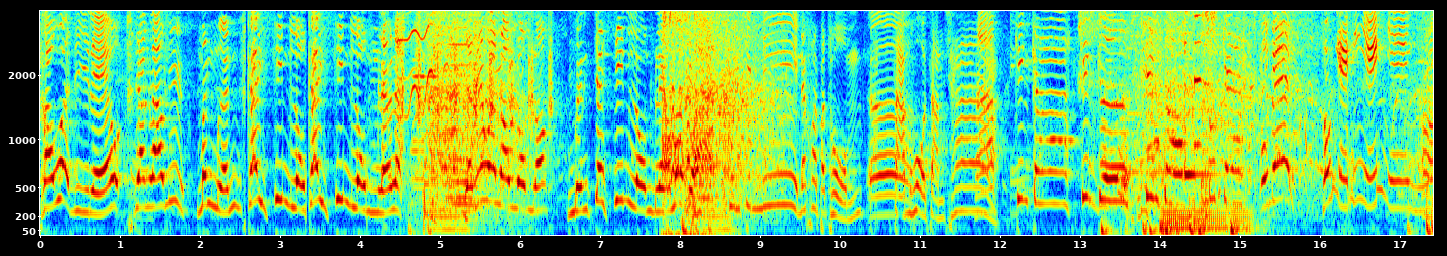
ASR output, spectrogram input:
เขาอะดีแล้ว อย่างเรานี่มันเหมือนใกล้สิ้นลม ใกล้สิ้นลมแล้วแหละอย่าเรียกว่าเราลมหรอกเหมือนจะสิ้นลมแล้วมากกว่า คุณจินนี่ นครปฐมเออสามโหดสามชาครับ กิ้งกา กิ้งกือกิ้งจอกตุ๊กแกเห็นไหมเขาแงงแงงแงงเอา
